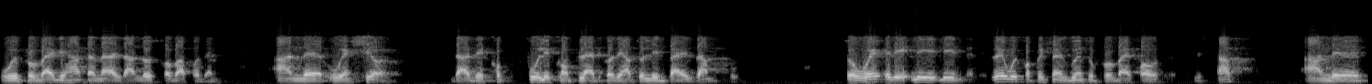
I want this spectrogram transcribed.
We provide the hand sanitizer and nose cover for them. And uh, we ensure that they fully comply because they have to lead by example. So where the, the, the railway corporation is going to provide for the staff and the,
